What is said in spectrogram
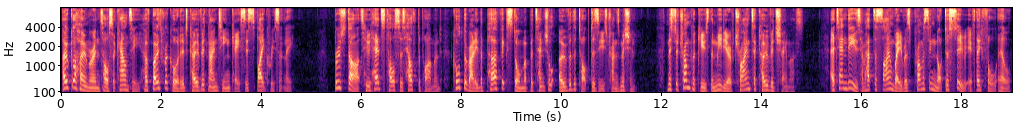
Oklahoma and Tulsa County have both recorded COVID 19 cases spike recently. Bruce Dart, who heads Tulsa's health department, called the rally the perfect storm of potential over the top disease transmission. Mr. Trump accused the media of trying to COVID shame us. Attendees have had to sign waivers promising not to sue if they fall ill.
